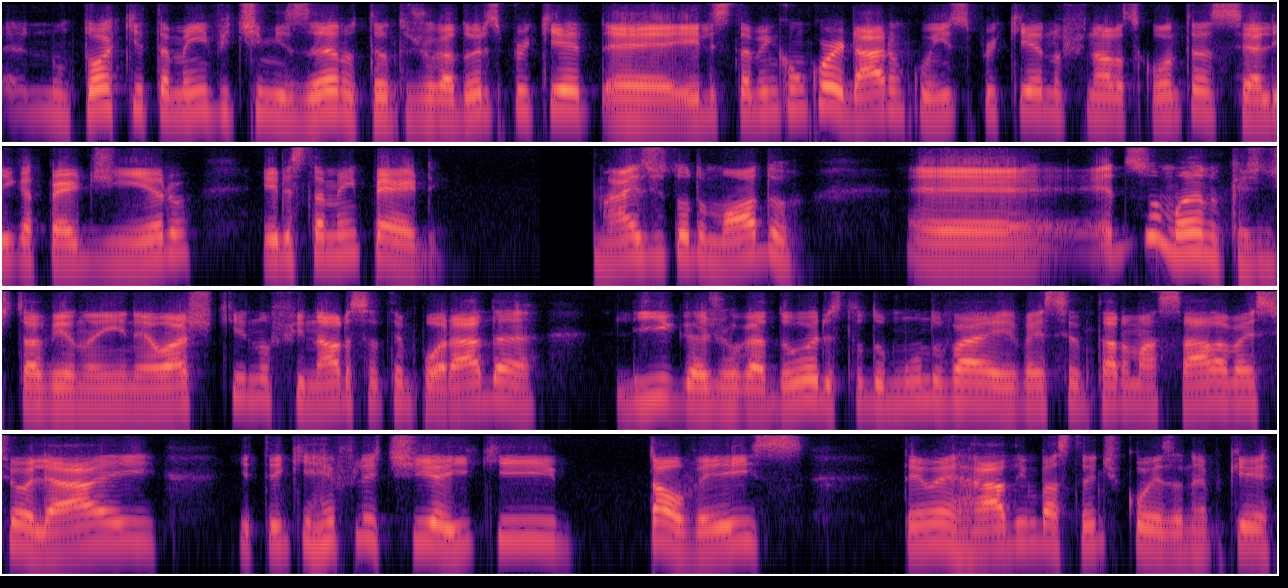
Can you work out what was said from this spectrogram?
eh, não estou aqui também vitimizando tanto os jogadores, porque é, eles também concordaram com isso, porque no final das contas, se a liga perde dinheiro, eles também perdem. Mas de todo modo, é, é desumano o que a gente está vendo aí, né? Eu acho que no final dessa temporada, liga, jogadores, todo mundo vai, vai sentar numa sala, vai se olhar e e tem que refletir aí que talvez tenham errado em bastante coisa, né? Porque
